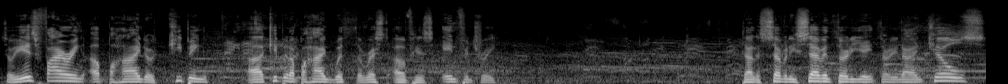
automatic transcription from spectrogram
So he is firing up behind or keeping uh, keeping up behind with the rest of his infantry. Down to 77, 38, 39 kills.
